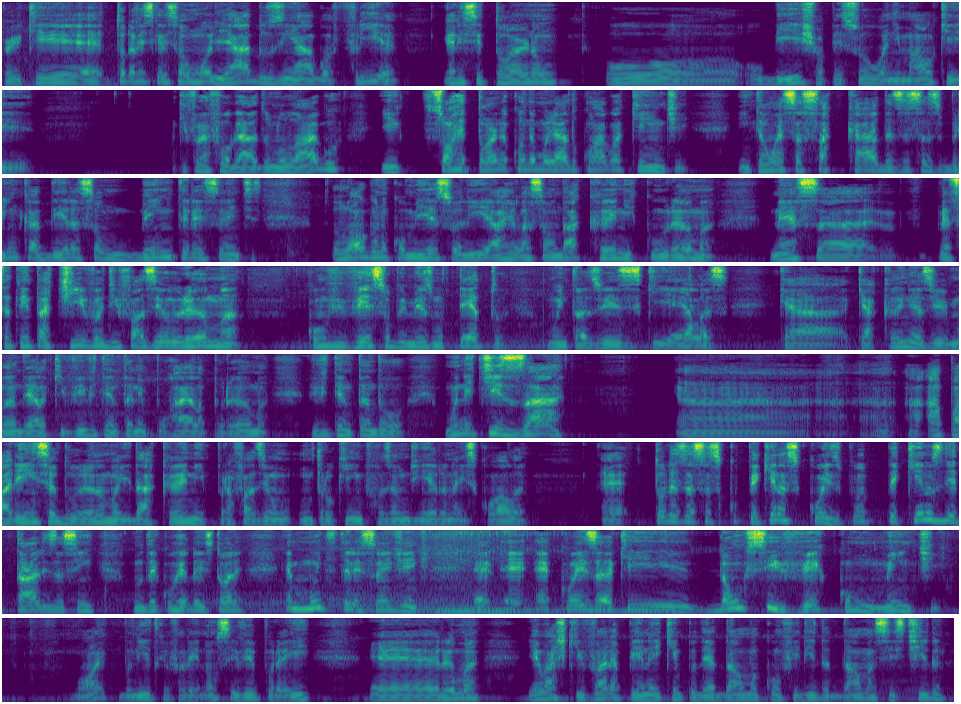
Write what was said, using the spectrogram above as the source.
porque é, toda vez que eles são molhados em água fria, eles se tornam o, o bicho, a pessoa, o animal que, que foi afogado no lago e só retorna quando é molhado com água quente. Então essas sacadas, essas brincadeiras são bem interessantes. Logo no começo ali, a relação da Kani com o Rama, nessa, nessa tentativa de fazer o Rama conviver sob o mesmo teto, muitas vezes que elas, que a, que a Kanye, as irmãs dela, que vive tentando empurrar ela por ama, vive tentando monetizar a, a, a aparência do Rama e da Kanye para fazer um, um troquinho, para fazer um dinheiro na escola. É, todas essas pequenas coisas, pequenos detalhes assim no decorrer da história é muito interessante, gente. É, é, é coisa que não se vê comumente. Olha que bonito que eu falei, não se vê por aí. É, Rama, eu acho que vale a pena aí quem puder dar uma conferida, dar uma assistida.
